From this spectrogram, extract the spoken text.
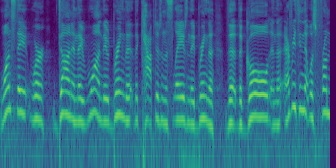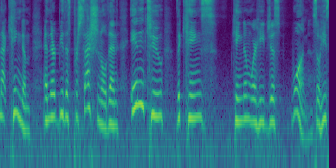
once they were done and they won they would bring the, the captives and the slaves and they'd bring the, the, the gold and the, everything that was from that kingdom. And there'd be this processional then into the king's kingdom where he just won. So he's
